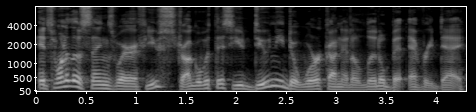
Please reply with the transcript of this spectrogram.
it's one of those things where if you struggle with this, you do need to work on it a little bit every day.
